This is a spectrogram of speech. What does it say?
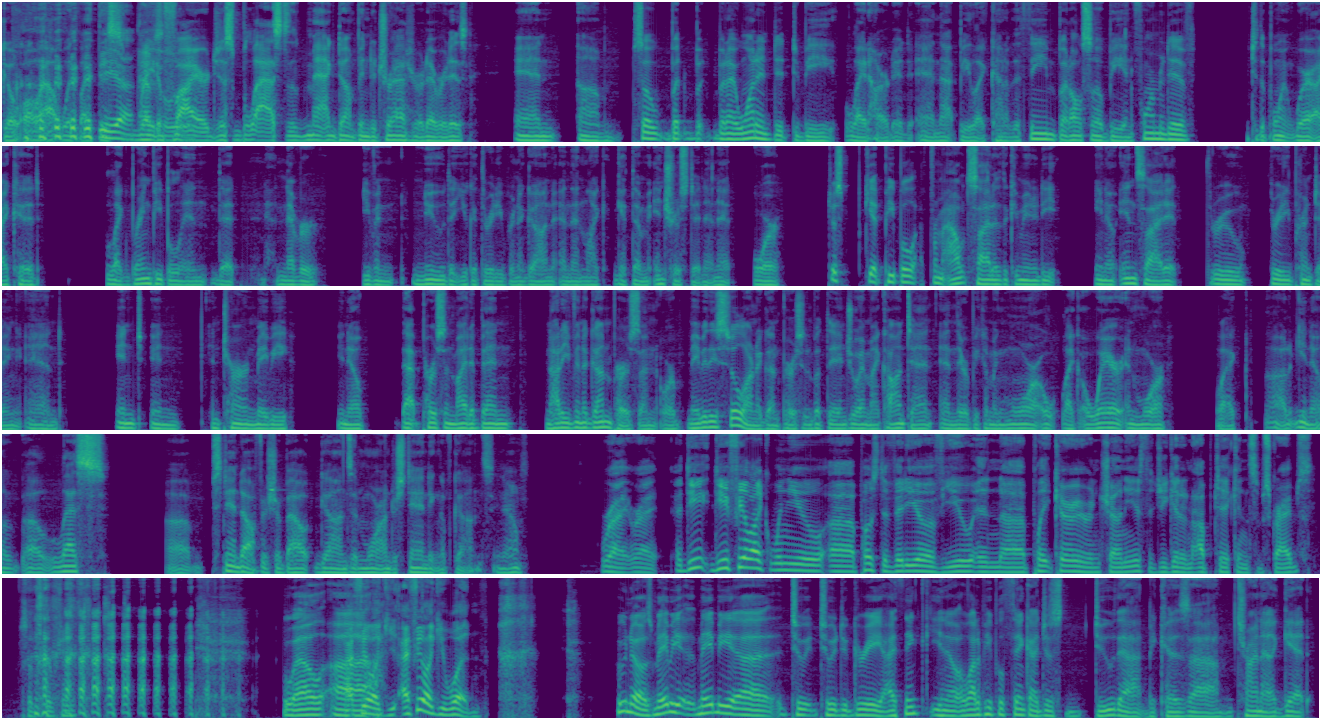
go all out with like this Yeah. rate of fire, just blast the mag dump into trash or whatever it is. And um so but but but I wanted it to be lighthearted and that be like kind of the theme, but also be informative to the point where I could like bring people in that never even knew that you could 3D print a gun and then like get them interested in it or just get people from outside of the community, you know, inside it through 3D printing and in in in turn maybe, you know, that person might have been not even a gun person or maybe they still aren't a gun person but they enjoy my content and they're becoming more like aware and more like uh, you know uh, less uh, standoffish about guns and more understanding of guns you know Right, right. Uh, Do you, do you feel like when you uh, post a video of you in uh, plate carrier and chonies that you get an uptick in subscribes subscriptions? well uh, I feel like you. I feel like you would. who knows maybe maybe uh to to a degree i think you know a lot of people think i just do that because uh, i'm trying to get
